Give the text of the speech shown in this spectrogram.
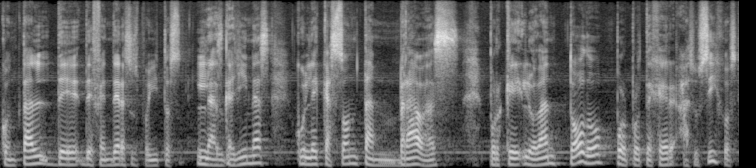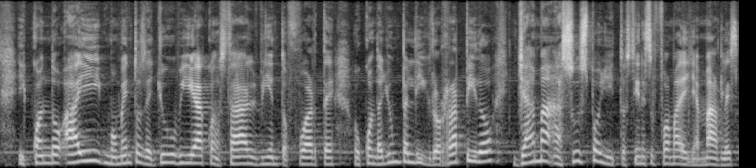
con tal de defender a sus pollitos. Las gallinas culecas son tan bravas porque lo dan todo por proteger a sus hijos. Y cuando hay momentos de lluvia, cuando está el viento fuerte o cuando hay un peligro, rápido llama a sus pollitos, tiene su forma de llamarles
